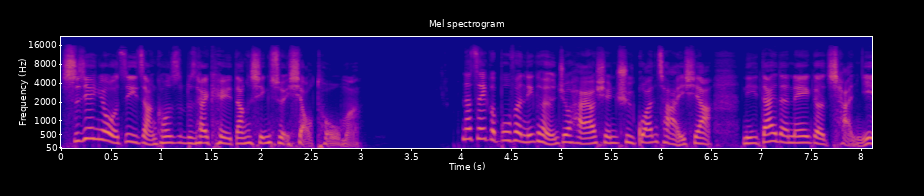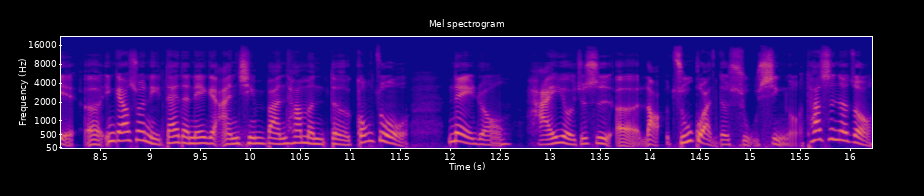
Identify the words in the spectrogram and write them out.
时间由我自己掌控，是不是才可以当薪水小偷嘛？那这个部分，你可能就还要先去观察一下你待的那个产业，呃，应该要说你待的那个安亲班，他们的工作内容，还有就是呃老主管的属性哦，他是那种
